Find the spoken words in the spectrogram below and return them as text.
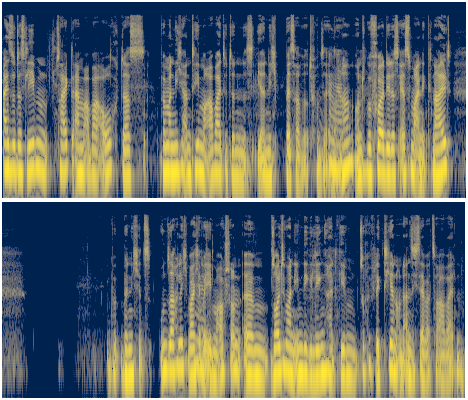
Also das Leben zeigt einem aber auch, dass wenn man nicht an Themen arbeitet, dann es eher nicht besser wird von selber. Ja. Ne? Und bevor er dir das erste Mal eine knallt, bin ich jetzt unsachlich, war ich ja. aber eben auch schon, ähm, sollte man ihm die Gelegenheit geben, zu reflektieren und an sich selber zu arbeiten.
